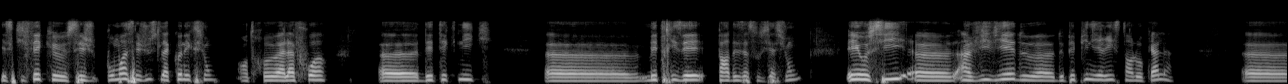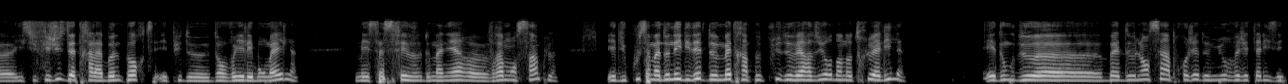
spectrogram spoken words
Et ce qui fait que pour moi, c'est juste la connexion entre à la fois des techniques maîtrisées par des associations et aussi un vivier de, pépiniéristes en local. il suffit juste d'être à la bonne porte et puis d'envoyer les bons mails, mais ça se fait de manière vraiment simple. Et du coup, ça m'a donné l'idée de mettre un peu plus de verdure dans notre rue à Lille et donc de, bah, lancer un projet de mur végétalisé.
